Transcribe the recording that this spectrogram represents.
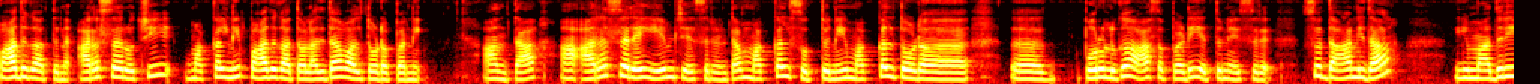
பாதுகாத்துன்னு அரசர் வச்சு மக்கల్ని பாதுகாத்தవాలి அதுதான் వాళ్ళతోட పని అంతా ఆ అరసరే ఏం చేశారంట మక్కల సొత్తుని మక్కలతోడ పొరులుగా ఆశపడి ఎత్తునేసిరి సో దానిదా ఈ మాదిరి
